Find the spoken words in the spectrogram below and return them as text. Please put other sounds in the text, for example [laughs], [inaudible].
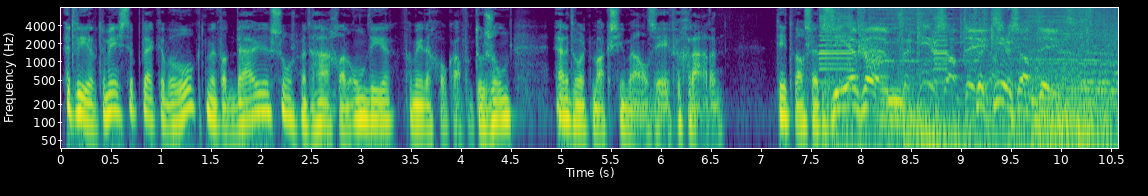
Het weer op de meeste plekken bewolkt met wat buien, soms met hagel en onweer. Vanmiddag ook af en toe zon en het wordt maximaal 7 graden. Dit was het ZFM, verkeersupdate. verkeersupdate.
